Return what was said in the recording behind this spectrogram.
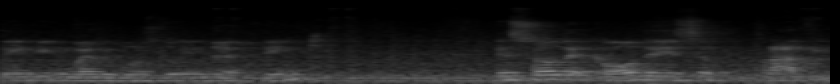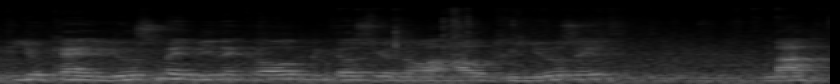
thinking when was doing that thing. And so the code is practical. You can use maybe the code because you know how to use it, but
